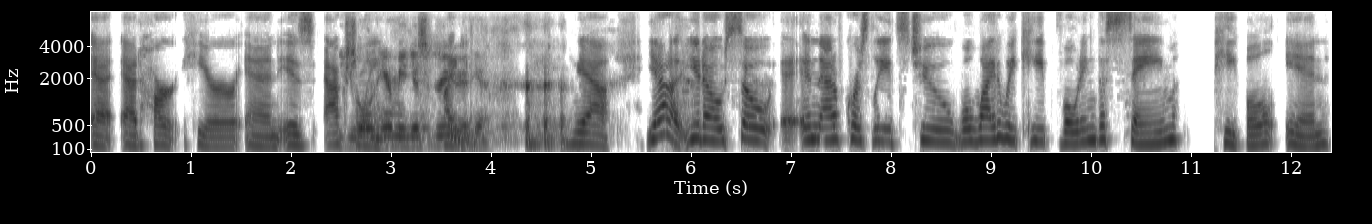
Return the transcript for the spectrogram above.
at at heart here and is actually you won't hear me disagree with you yeah yeah you know so and that of course leads to well why do we keep voting the same people in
